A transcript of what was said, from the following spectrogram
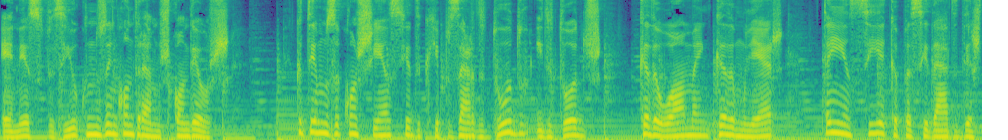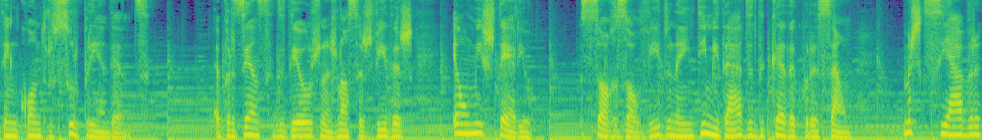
é nesse vazio que nos encontramos com Deus, que temos a consciência de que, apesar de tudo e de todos, cada homem, cada mulher tem em si a capacidade deste encontro surpreendente. A presença de Deus nas nossas vidas é um mistério, só resolvido na intimidade de cada coração, mas que se abre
